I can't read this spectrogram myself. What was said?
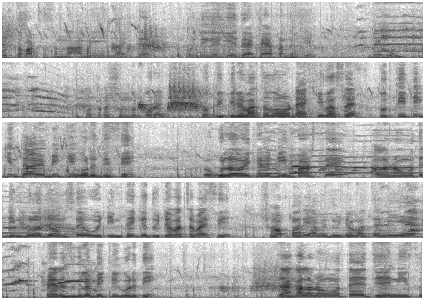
বুঝতে পারতেছেন না। আমি লাইটের ওইদিকে গিয়ে দেখাই আপনাদেরকে। দেখুন কতটা সুন্দর করে। তো তিতিরের বাচ্চা দোনোটা অ্যাক্টিভ আছে। তো তিতির কিন্তু আমি বিক্রি করে দিছি। ওগুলো ওইখানে ডিম পারছে আল্লাহ রহমতে ডিমগুলো জমছে। ওই ডিম থেকে দুইটা বাচ্চা পাইছি। সববারই আমি দুইটা বাচ্চা নিয়ে প্যারেন্টসগুলো বিক্রি করে দিই। যাক আল্লাহ রহমতে যে নিছে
